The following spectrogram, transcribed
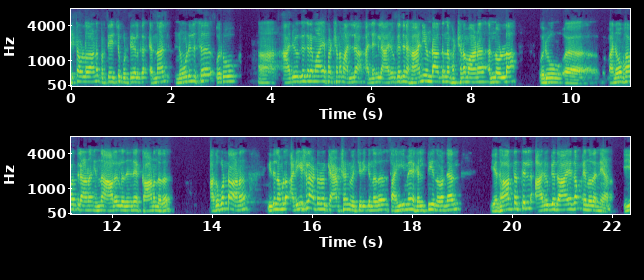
ഇഷ്ടമുള്ളതാണ് പ്രത്യേകിച്ച് കുട്ടികൾക്ക്. എന്നാൽ നൂഡിൽസ് ഒരു ആരോഗ്യകരമായ ഭക്ഷണമല്ല അല്ലെങ്കിൽ ആരോഗ്യത്തിന് ഹാനി ഉണ്ടാക്കുന്ന ഭക്ഷണമാണ് എന്നുള്ള ഒരു മനോഭാവത്തിലാണ് ഇന്ന് ആളുകൾ ഇതിനെ കാണുന്നത്. അതുകൊണ്ടാണ് ഇത് നമ്മൾ അഡീഷണൽ ആയിട്ടൊരു ക്യാപ്ഷൻ വെച്ചിരിക്കുന്നത് സഹീമെ ഹെൽത്തി എന്ന് പറഞ്ഞാൽ യഥാർത്ഥത്തിൽ ആരോഗ്യദായകം എന്ന് തന്നെയാണ്. ഈ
